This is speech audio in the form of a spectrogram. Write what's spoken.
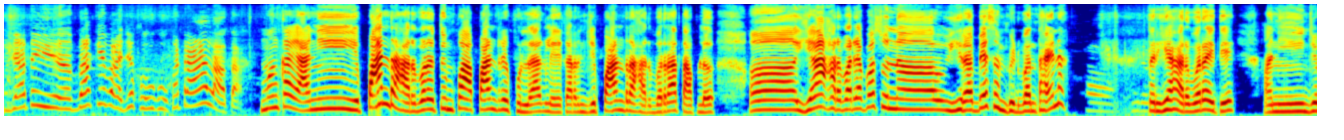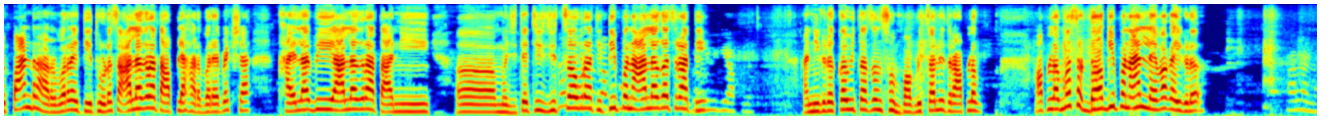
म्हणजे आता हे बाकी भाज्या खाऊ खाऊ आता. मग काय आणि हे पांढरा हरभरा तुम्ही पहा पांढरे फुलं लागले कारण जे पांढरा हरभरा राहतं आपलं अं, ह्या हरभऱ्यापासून अं, हिरा बेसन पीठ बनत आहे ना? तर हे हरभरा आहे ते आणि जे पांढरा हरभरा आहे ते थोडंसं अलग राहतं आपल्या हरभऱ्यापेक्षा. खायला बी अलग राहतं आणि अं, म्हणजे त्याची जी चव राहते ती पण अलगच राहते. आणि इकडं कविताचं आणि सोनपापडी चालू आहे तर आपलं आपला मस्त डॉगी पण आणलाय बघा इकडं. आला ना.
